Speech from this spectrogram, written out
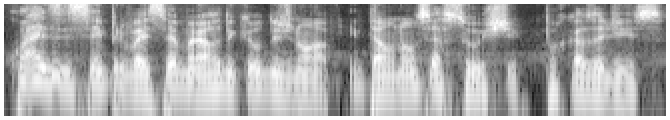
quase sempre vai ser maior do que o dos novos. Então não se assuste por causa disso.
